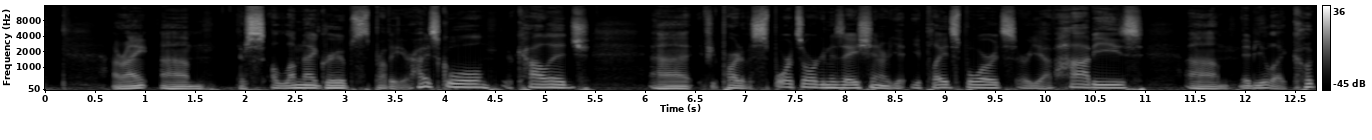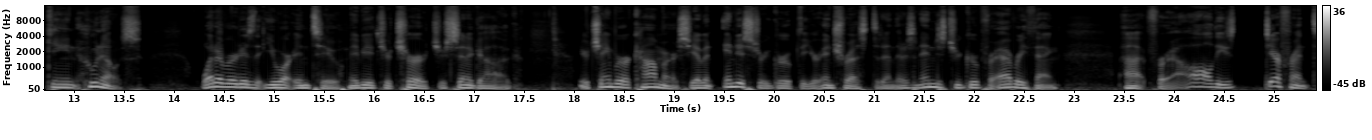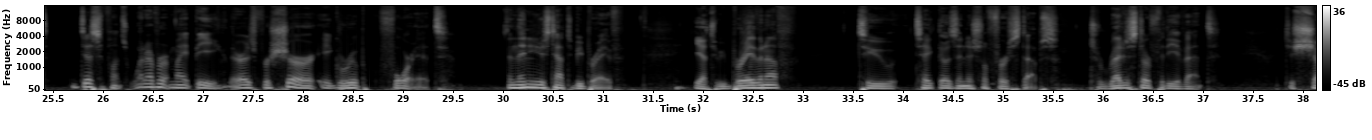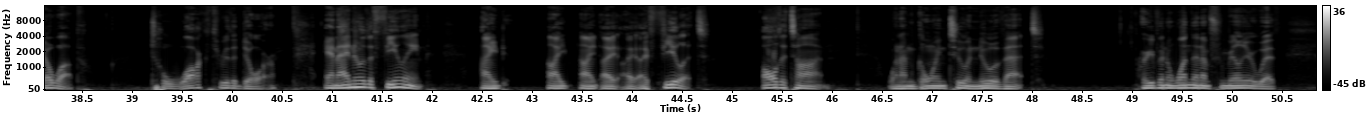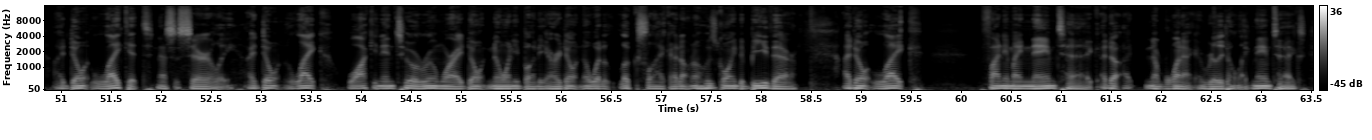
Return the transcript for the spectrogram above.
All right. Um, there's alumni groups, probably your high school, your college. Uh, if you're part of a sports organization or you, you played sports or you have hobbies, um, maybe you like cooking, who knows? Whatever it is that you are into, maybe it's your church, your synagogue, your chamber of commerce, you have an industry group that you're interested in. There's an industry group for everything, uh, for all these different disciplines, whatever it might be. There is for sure a group for it. And then you just have to be brave. You have to be brave enough to take those initial first steps, to register for the event, to show up, to walk through the door. And I know the feeling. I, I, I, I, I feel it all the time when I'm going to a new event or even a one that I'm familiar with. I don't like it necessarily. I don't like walking into a room where I don't know anybody or I don't know what it looks like. I don't know who's going to be there. I don't like finding my name tag. I don't. I, number one, I really don't like name tags.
